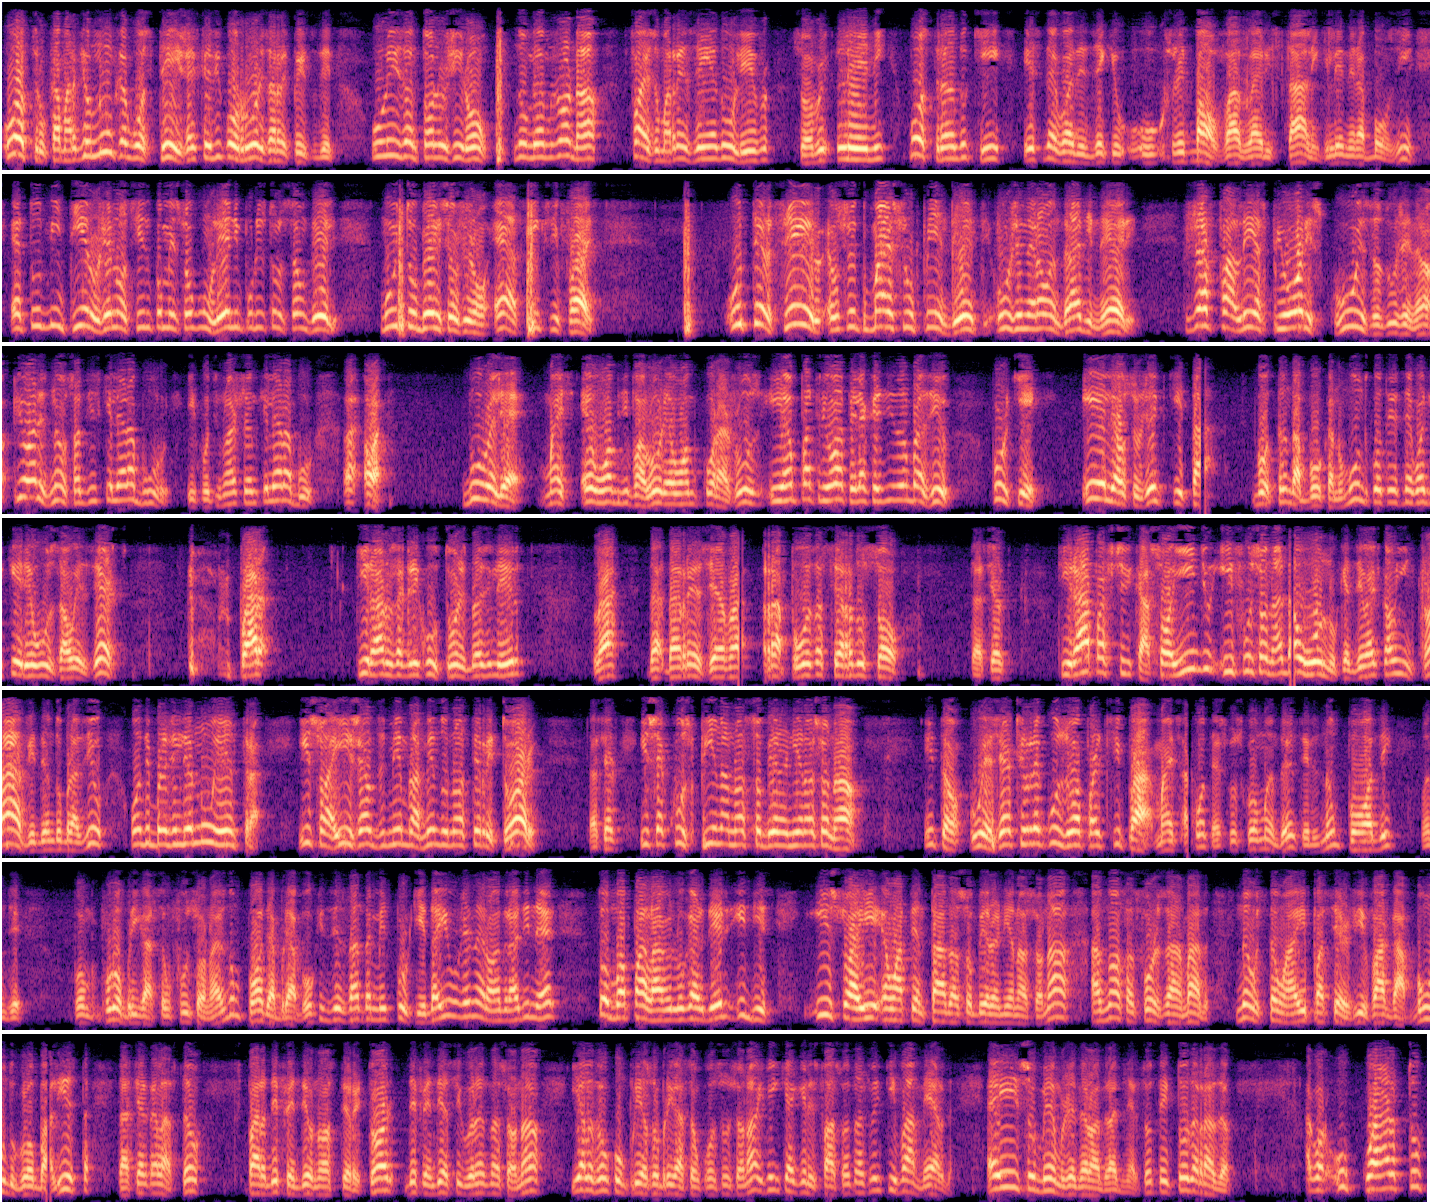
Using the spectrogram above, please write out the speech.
Outro camarada que eu nunca gostei, já escrevi horrores a respeito dele, o Luiz Antônio Giron, no mesmo jornal, faz uma resenha de um livro sobre Lenin, mostrando que esse negócio de dizer que o, o sujeito malvado lá era Stalin, que Lenin era bonzinho, é tudo mentira. O genocídio começou com Lenin por instrução dele. Muito bem, seu Giron, é assim que se faz. O terceiro é o sujeito mais surpreendente, o general Andrade Neri. Já falei as piores coisas do general. Piores não, só disse que ele era burro. E continuo achando que ele era burro. Ah, ó, Burro ele é, mas é um homem de valor, é um homem corajoso e é um patriota, ele acredita no Brasil. Por quê? Ele é o sujeito que está botando a boca no mundo contra esse negócio de querer usar o exército para tirar os agricultores brasileiros lá da, da reserva Raposa Serra do Sol. Tá certo? Tirar para ficar só índio e funcionário da ONU. Quer dizer, vai ficar um enclave dentro do Brasil onde brasileiro não entra. Isso aí já é o desmembramento do nosso território. Tá certo? Isso é cuspir na nossa soberania nacional. Então, o Exército recusou a participar, mas acontece que os comandantes, eles não podem, vamos dizer, por, por obrigação funcionários, não pode abrir a boca e dizer exatamente por quê. Daí o general Andrade Nery tomou a palavra no lugar dele e disse: Isso aí é um atentado à soberania nacional, as nossas Forças Armadas não estão aí para servir vagabundo globalista, tá certo? Elas estão para defender o nosso território, defender a segurança nacional e elas vão cumprir as obrigações constitucionais e quem quer que eles façam outras coisas, que vá a merda. É isso mesmo, general Andrade Neto, o tem toda a razão. Agora, o quarto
